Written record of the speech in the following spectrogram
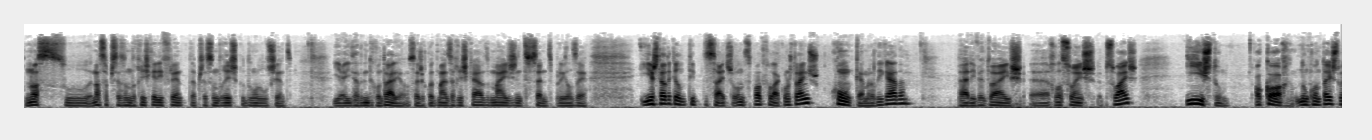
o nosso, a nossa percepção de risco é diferente da percepção de risco de um adolescente. E é exatamente o contrário. Ou seja, quanto mais arriscado, mais interessante para eles é. E este é daquele tipo de sites onde se pode falar com estranhos, com câmara ligada, para eventuais uh, relações pessoais. E isto ocorre num contexto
